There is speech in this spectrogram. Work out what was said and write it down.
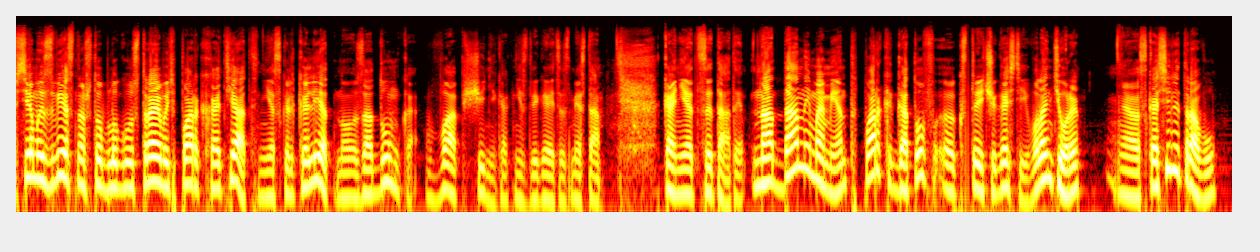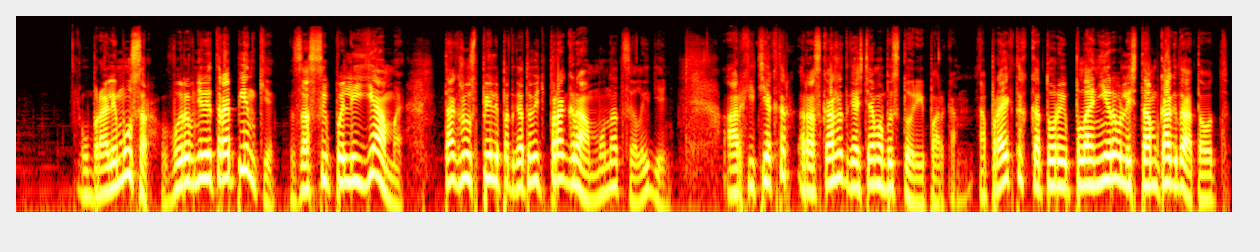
Всем известно, что благоустраивать парк хотят несколько лет, но задумка вообще никак не сдвигается с места. Конец цитаты. На данный момент парк готов э, к встрече гостей. Волонтеры э, скосили траву, Убрали мусор, выровняли тропинки, засыпали ямы. Также успели подготовить программу на целый день. Архитектор расскажет гостям об истории парка, о проектах, которые планировались там когда-то, от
